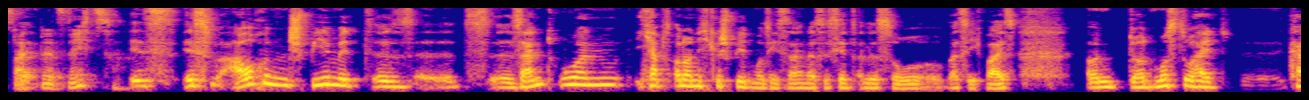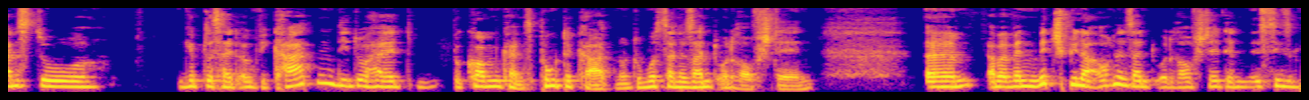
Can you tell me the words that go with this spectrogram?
Sagt mir jetzt nichts. Ist, ist auch ein Spiel mit äh, äh Sanduhren. Ich habe es auch noch nicht gespielt, muss ich sagen. Das ist jetzt alles so, was ich weiß. Und dort musst du halt, kannst du, gibt es halt irgendwie Karten, die du halt bekommen kannst, Punktekarten, und du musst deine Sanduhr draufstellen. Ähm, aber wenn ein Mitspieler auch eine Sanduhr draufstellt, dann ist diese,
